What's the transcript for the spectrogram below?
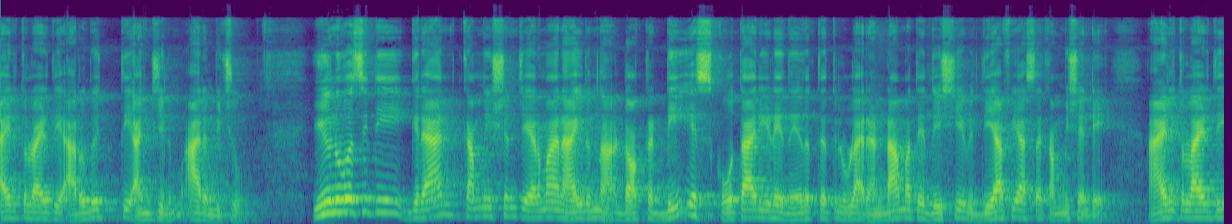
ആയിരത്തി തൊള്ളായിരത്തി അറുപത്തി അഞ്ചിലും ആരംഭിച്ചു. യൂണിവേഴ്സിറ്റി ഗ്രാൻഡ് കമ്മീഷൻ ചെയർമാനായിരുന്ന ഡോക്ടർ ഡി എസ് കോത്താരിയുടെ നേതൃത്വത്തിലുള്ള രണ്ടാമത്തെ ദേശീയ വിദ്യാഭ്യാസ കമ്മീഷന്റെ ആയിരത്തി തൊള്ളായിരത്തി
